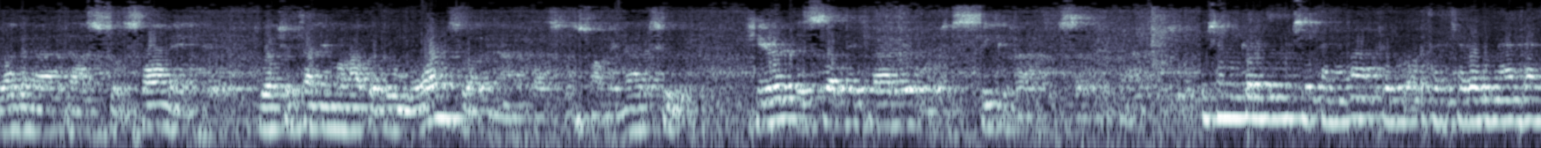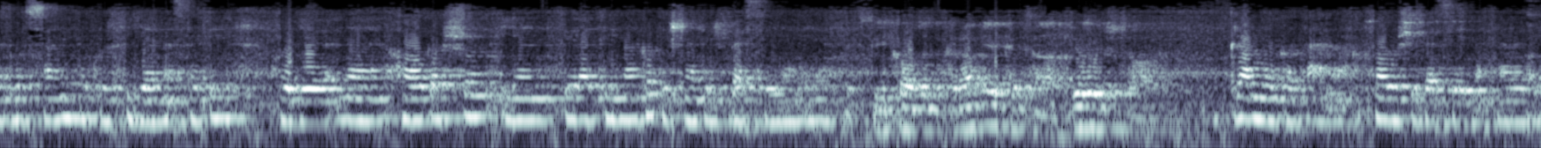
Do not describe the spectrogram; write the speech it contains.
Raghunath Das Goswami, Lord Mahaprabhu warns Raghunath Not to hear this subject matter or to speak about this subject matter. És amikor az Úr Csétanya Mahaprabhu oktatja Raghunáth Goszwamit, akkor figyelmezteti, hogy ne hallgasson ilyenféle témákat, és ne is beszéljen ilyet. He calls it Gramya Katha, village talk. Gramnyakatának, falusi beszédnek nevezik.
